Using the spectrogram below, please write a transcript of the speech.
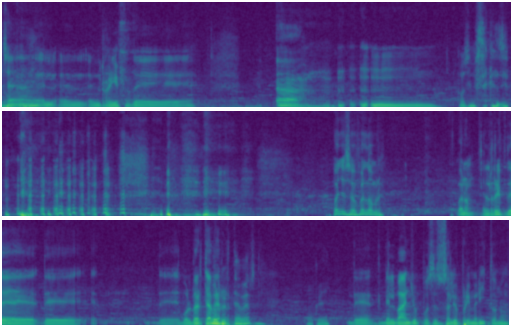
O sea, el, el- el riff de... ah, mm, mm, mm, ¿Cómo se llama esa canción? Coño, se me fue el nombre. Bueno, el riff de, de, de Volverte a Ver, Volverte a ver. Ok. de- del banjo, pues eso salió primerito, ¿no?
